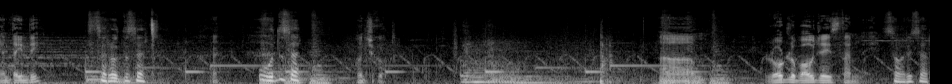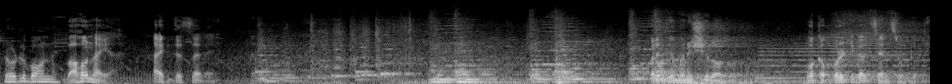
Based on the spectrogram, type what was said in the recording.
ఎంతైంది సార్ వద్దు సార్. వద్దు సార్. ఉంచుకో. ఆ, రోడ్లు బాగు చేయిస్తానులే. సారీ సార్ రోడ్లు బాగున్నాయి. బాగున్నాయా? అయితే సరే. ప్రతి మనిషిలోనూ ఒక పొలిటికల్ సెన్స్ ఉంటుంది.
